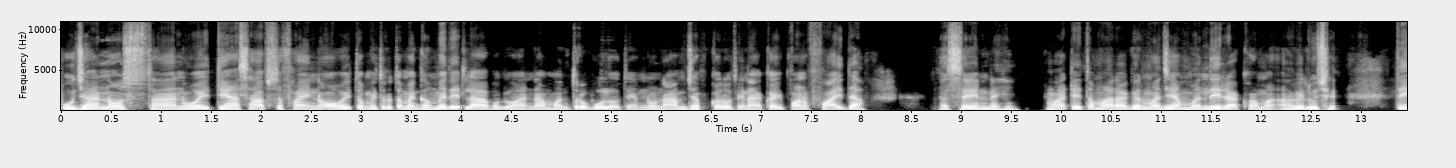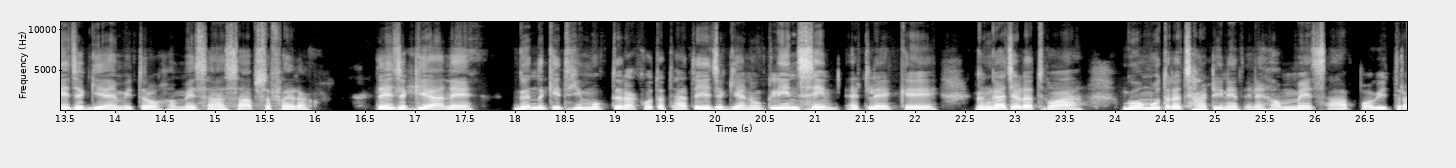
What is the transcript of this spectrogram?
પૂજાનો સ્થાન હોય, ત્યાં સાફ સફાઈ ન હોય, તો મિત્રો, તમે ગમે તેટલા ભગવાનના મંત્રો બોલો, તેમનું નામ જપ કરો, તેના કંઈ પણ ફાયદા થશે નહીં. માટે તમારા ઘરમાં જ્યાં મંદિર રાખવામાં આવેલું છે, તે જગ્યાએ મિત્રો, હંમેશા સાફ સફાઈ રાખો. તે જગ્યાને ગંદકીથી મુક્ત રાખો તથા તે જગ્યાનું ક્લીન્સિંગ એટલે કે ગંગાજળ અથવા ગૌમૂત્ર છાંટીને તેને હંમેશા પવિત્ર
